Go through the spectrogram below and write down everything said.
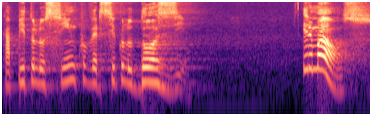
capítulo 5, versículo 12: Irmãos,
